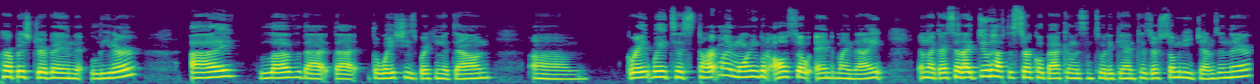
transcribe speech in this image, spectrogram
purpose driven leader. I love that that the way she's breaking it down. Um, great way to start my morning, but also end my night. And like I said, I do have to circle back and listen to it again because there's so many gems in there.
